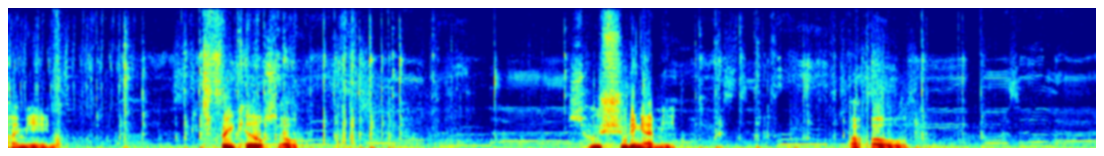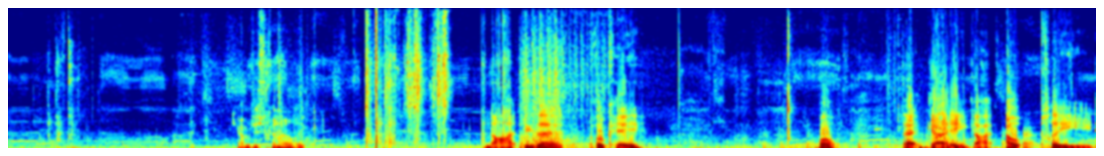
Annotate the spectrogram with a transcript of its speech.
I mean, it's free kill, so. so who's shooting at me? Uh-oh. I'm just gonna, like, not do that? Okay. Well, that guy got outplayed.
